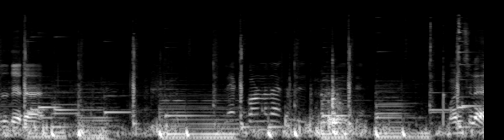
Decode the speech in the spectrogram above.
మనకి ఎట్లు తెరా లెక్క ఉండదు అక్కడ. మనుషులే?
